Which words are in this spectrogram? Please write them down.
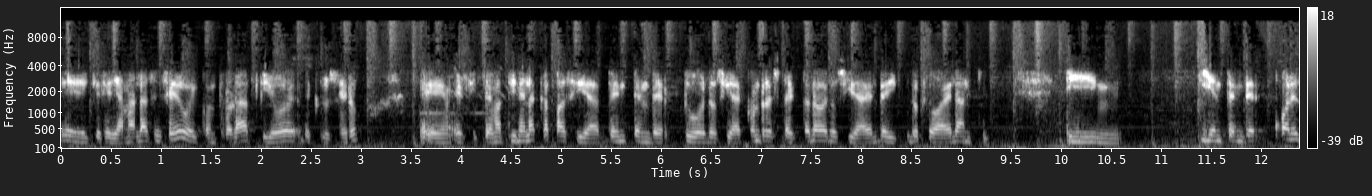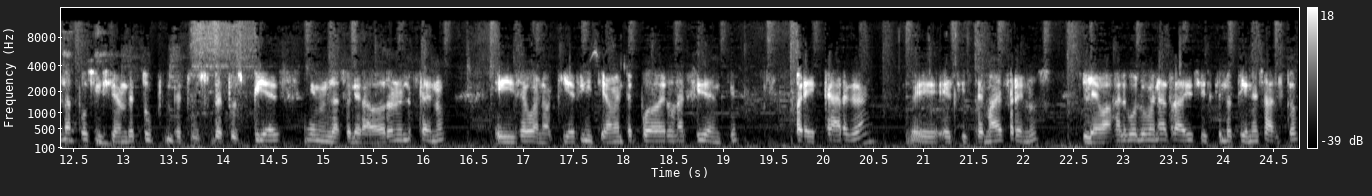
eh, que se llama la CC o el control adaptivo de, crucero. Eh, el sistema tiene la capacidad de entender tu velocidad con respecto a la velocidad del vehículo que va adelante y, y entender cuál es la posición de, tu, de, tus, de tus pies en el acelerador o en el freno. Y dice, bueno, aquí definitivamente puede haber un accidente. Precarga eh, el sistema de frenos, le baja el volumen al radio si es que lo tienes alto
